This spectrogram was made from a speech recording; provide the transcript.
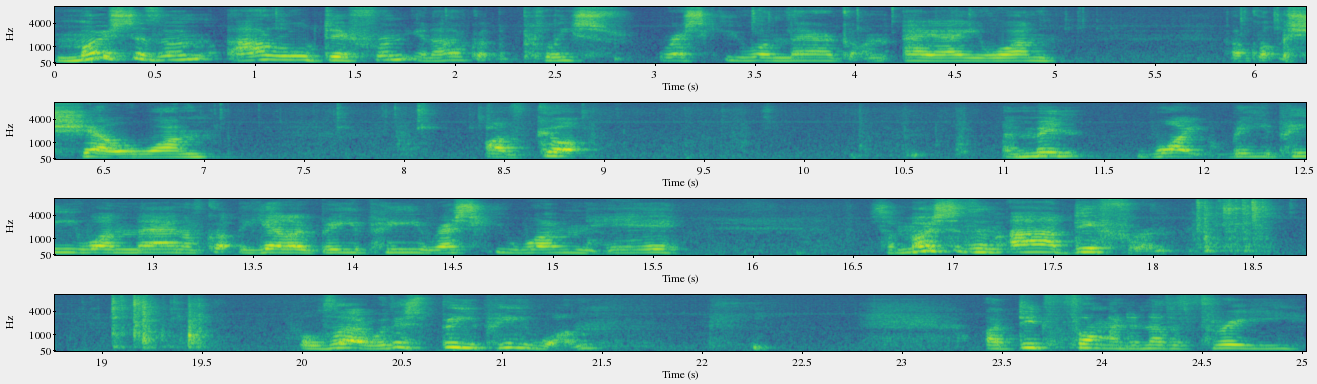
Most of them are all different, you know, I've got the police rescue one there, I've got an AA one, I've got the Shell one, I've got a mint white BP one there and I've got the yellow BP rescue one here. So most of them are different. Although with this BP one, I did find another three,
